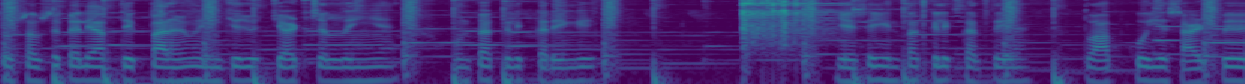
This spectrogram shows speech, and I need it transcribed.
तो सबसे पहले आप देख पा रहे होंगे नीचे जो चैट चल रही हैं, उन पर क्लिक करेंगे। जैसे ही इन पर क्लिक करते हैं तो आपको ये साइड पे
